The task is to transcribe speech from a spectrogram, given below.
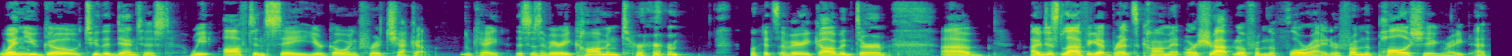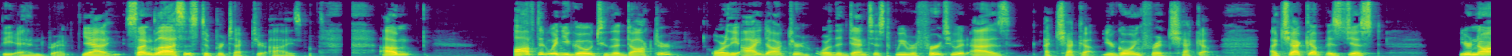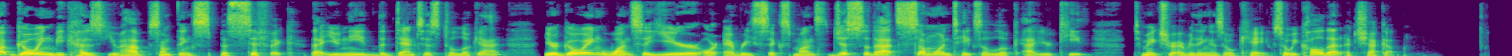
When you go to the dentist, we often say you're going for a checkup. Okay, this is a very common term. it's a very common term. Uh, I'm just laughing at Brent's comment or shrapnel from the fluoride or from the polishing right at the end, Brent. Yeah, sunglasses to protect your eyes. Um, often, when you go to the doctor, or the eye doctor or the dentist, we refer to it as a checkup. You're going for a checkup. A checkup is just, you're not going because you have something specific that you need the dentist to look at. You're going once a year or every six months just so that someone takes a look at your teeth to make sure everything is okay. So we call that a checkup.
